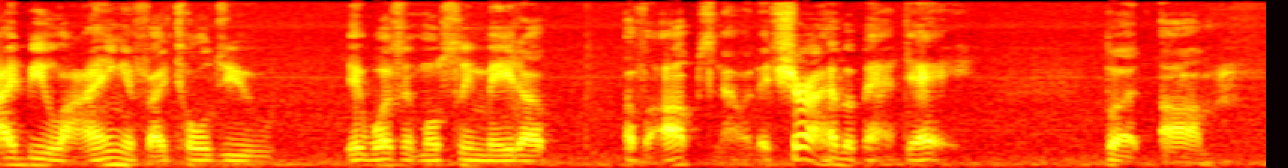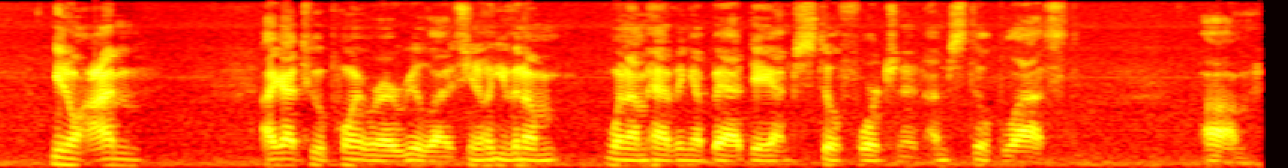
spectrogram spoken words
I'd be lying if I told you it wasn't mostly made up of ups nowadays. Sure, I have a bad day, but um, you know, I'm. I got to a point where I realized, you know, even I'm, when I'm having a bad day, I'm still fortunate. I'm still blessed. Um,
